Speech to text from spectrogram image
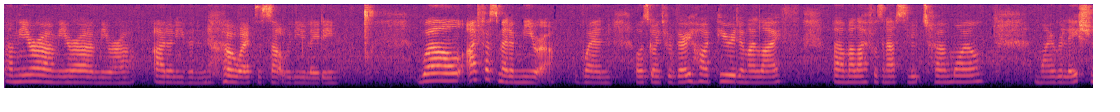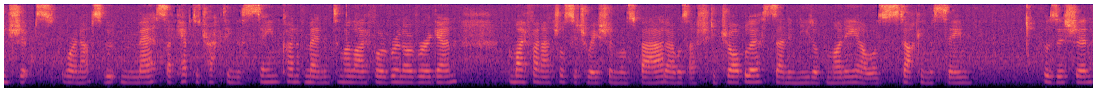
Amira, Amira, Amira. I don't even know where to start with you, lady. Well, I first met Amira when I was going through a very hard period in my life. Uh, my life was an absolute turmoil. My relationships were an absolute mess. I kept attracting the same kind of men into my life over and over again. My financial situation was bad. I was actually jobless and in need of money. I was stuck in the same position.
